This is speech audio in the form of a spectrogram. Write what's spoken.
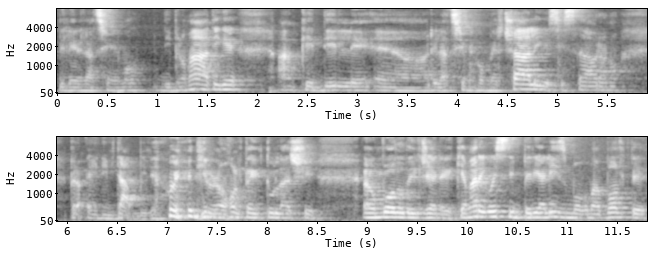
delle relazioni diplomatiche, anche delle eh, relazioni commerciali che si instaurano, però è inevitabile, voglio dire una volta che tu lasci è un vuoto del genere. Chiamare questo imperialismo, come a volte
